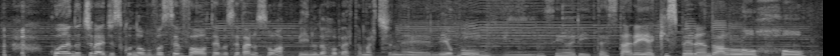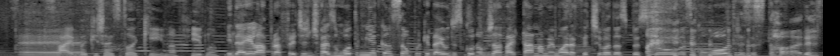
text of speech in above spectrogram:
Quando tiver disco novo, você volta, aí você vai no Som Apino da Roberta Martinelli, eu vou ouvir. Sim, senhorita. Estarei aqui esperando. Alô. É. Saiba que já estou aqui na fila. E daí lá pra frente a gente faz um outro Minha Canção, porque daí o disco novo já vai estar na memória afetiva das pessoas, com outras histórias.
